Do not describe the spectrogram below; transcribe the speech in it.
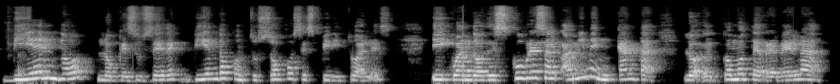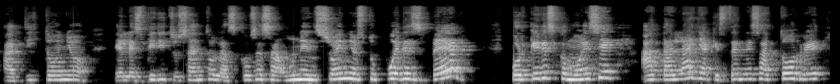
viendo lo que sucede, viendo con tus ojos espirituales, y cuando descubres algo, a mí me encanta lo, cómo te revela a ti, Toño, el Espíritu Santo, las cosas aún en sueños, tú puedes ver porque eres como ese atalaya que está en esa torre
